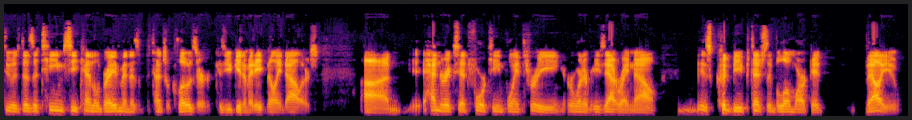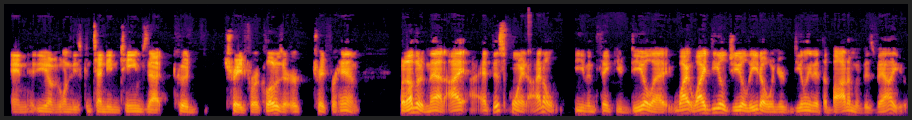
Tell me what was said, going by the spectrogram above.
do, does a team see Kendall Graveman as a potential closer because you get him at eight million dollars? Um, Hendriks at fourteen point three or whatever he's at right now is could be potentially below market value, and you have one of these contending teams that could trade for a closer, or trade for him. But other than that, I at this point I don't even think you deal at why why deal Giolito when you're dealing at the bottom of his value.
